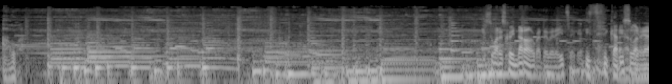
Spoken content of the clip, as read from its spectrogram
ahoa. Izugarrizko indarra daukate bere hitzek. Eh? Izugarria,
